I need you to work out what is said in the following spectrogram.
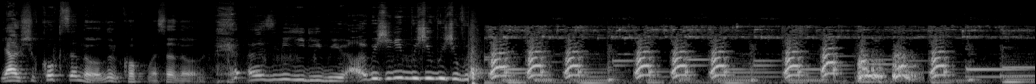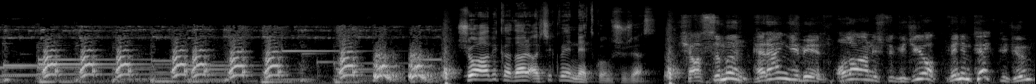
Ya şu koksa ne olur, kokmasa ne olur? Ağzını yediğimi, abişinin mışı mışı mışı. Şu abi kadar açık ve net konuşacağız. Şahsımın herhangi bir olağanüstü gücü yok. Benim tek gücüm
